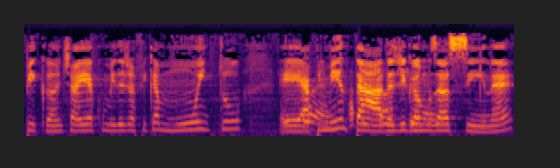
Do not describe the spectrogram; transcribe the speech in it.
picante, aí a comida já fica muito é, é, apimentada, digamos é. assim, né?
